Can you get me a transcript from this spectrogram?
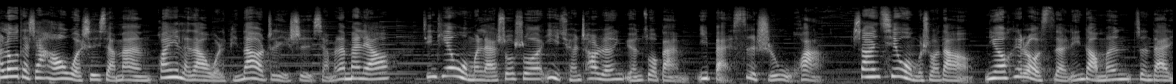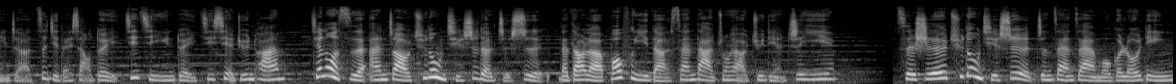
Hello，大家好，我是小曼，欢迎来到我的频道，这里是小曼的慢聊。今天我们来说说《一拳超人》原作版一百四十五话。上一期我们说到，Neo Heroes 的领导们正带领着自己的小队积极应对机械军团。杰诺斯按照驱动骑士的指示，来到了波伏伊的三大重要据点之一。此时，驱动骑士正站在某个楼顶，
